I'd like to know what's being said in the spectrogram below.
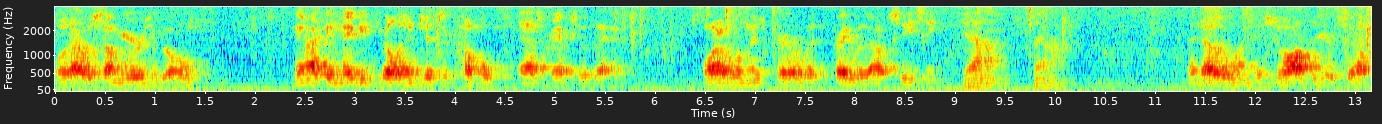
Well, that was some years ago, and I can maybe fill in just a couple aspects of that. One of them is prayer with, pray without ceasing. yeah, yeah. Another one is to offer yourself.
